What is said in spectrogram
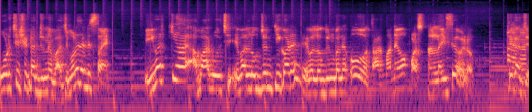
করছে সেটার জন্য বাজে বলে দ্যাট ইজ ফাইন এইবার কি হয়? আবার বলছি এবার লোকজন কি করে? এবার লোকজন বলে ও তার মানে ও পার্সোনাল লাইফে ওইরকম। ঠিক আছে?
